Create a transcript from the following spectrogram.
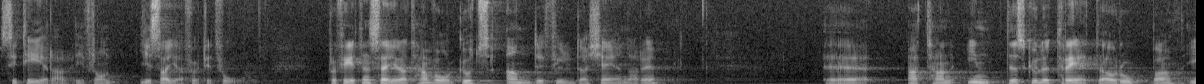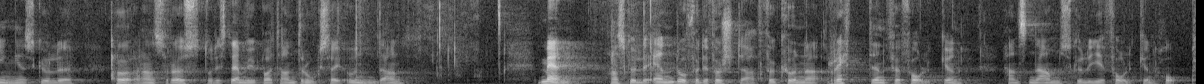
citerar ifrån Jesaja 42. Profeten säger att han var Guds andefyllda tjänare, eh, att han inte skulle träta och ropa, ingen skulle höra hans röst, och det stämmer ju på att han drog sig undan. Men han skulle ändå för det första förkunna rätten för folken. Hans namn skulle ge folken hopp.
